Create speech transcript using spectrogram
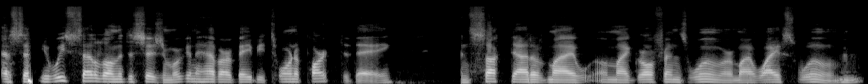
have said, "We've settled on the decision. We're going to have our baby torn apart today." And sucked out of my uh, my girlfriend's womb or my wife's womb.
